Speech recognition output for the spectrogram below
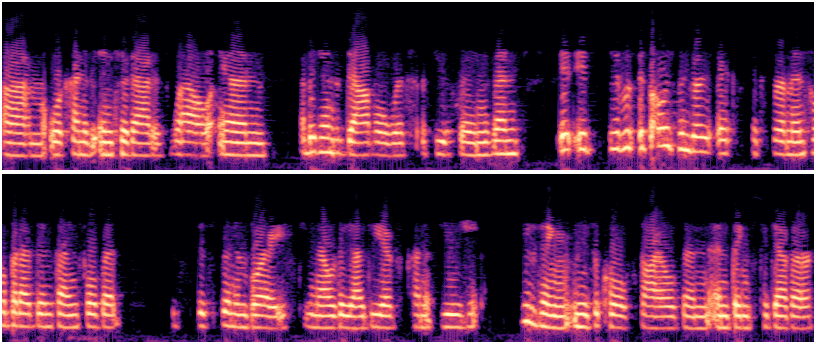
um, were kind of into that as well, and I began to dabble with a few things and it, it, it it's always been very ex- experimental, but I've been thankful that it's, it's been embraced. You know, the idea of kind of fusion, using musical styles and, and things together,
